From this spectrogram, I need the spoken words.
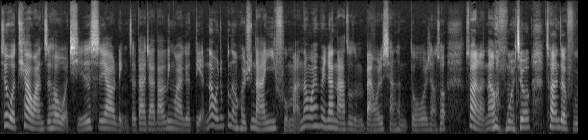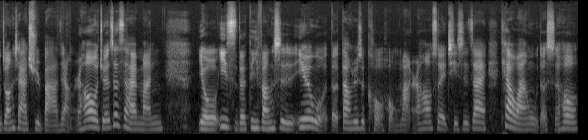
所以我跳完之后，我其实是要领着大家到另外一个点，那我就不能回去拿衣服嘛？那万一被人家拿走怎么办？我就想很多，我想说算了，那我就穿着服装下去吧，这样。然后我觉得这次还蛮有意思的地方是，因为我的道具是口红嘛，然后所以其实在跳完舞的时候，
